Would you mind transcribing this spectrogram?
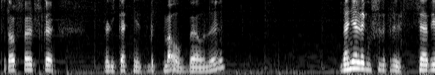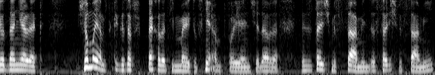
troszeczkę delikatnie zbyt mało wełny. Danielek już zakryty. Serio, Danielek. Czemu ja mam takiego zawsze pecha do teammateów? Nie mam pojęcia, dobra. Więc zostaliśmy sami, zostaliśmy sami.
